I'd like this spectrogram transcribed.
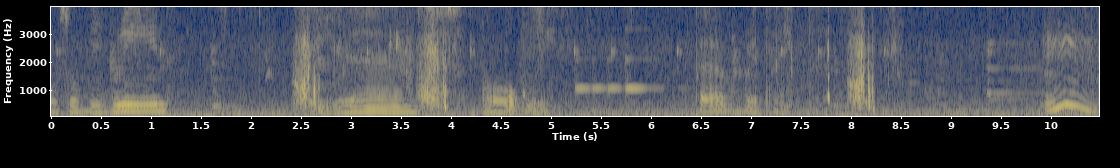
also be green. Hands all green. Everything. Mm.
